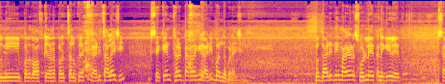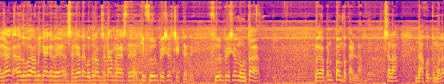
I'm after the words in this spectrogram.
तुम्ही परत ऑफ केल्यानं परत चालू केलं की गाडी चालायची. सेकंड थर्ड टाकला की गाडी बंद पडायची. मग गाडी ते माझ्याकडे सोडलेत आणि गेलेत. सगळ्यात अगोदर आम्ही काय करूया? सगळ्यात अगोदर आमचं काम काय असतं की फ्यूल प्रेशर चेक करणे. फ्यूल प्रेशर नव्हता मग आपण पंप काढला. चला दाखव तुम्हाला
